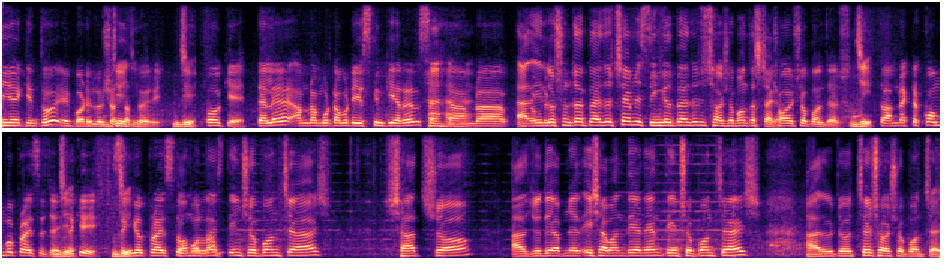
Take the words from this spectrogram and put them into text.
দিয়ে কিন্তু এই বডি লোশনটা তৈরি। ওকে তাহলে আমরা মোটামুটি স্কিন কেয়ারের হ্যাঁ, সেটটা হ্যাঁ, আমরা আর এই লোশনটার প্রাইস হচ্ছে আপনি সিঙ্গেল প্রাইস হচ্ছে ছয়শো পঞ্চাশ টাকা। ছয়শো পঞ্চাশ। জি। তো আমরা একটা কম্বো প্রাইসে যাই নাকি? সিঙ্গেল প্রাইস তো বললাম। প্রাইস তিনশো পঞ্চাশ সাতশো আর যদি আপনি এই সাবান দিয়ে নেন তিনশো পঞ্চাশ আর ওটা হচ্ছে ছয়শো পঞ্চাশ।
